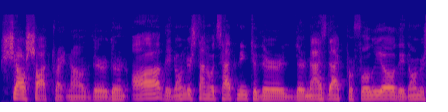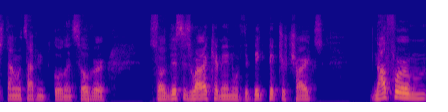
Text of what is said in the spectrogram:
shell shocked right now. They're they're in awe. They don't understand what's happening to their their Nasdaq portfolio. They don't understand what's happening to gold and silver. So this is where I come in with the big picture charts, not for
